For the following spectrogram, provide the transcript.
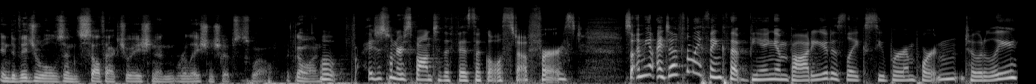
individuals and self-actuation and relationships as well but go on Well, I just want to respond to the physical stuff first. So, I mean, I definitely think that being embodied is like super important, totally.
